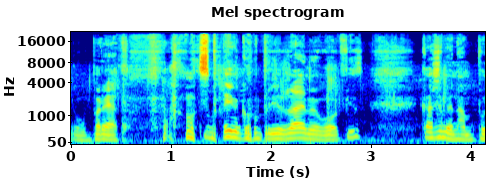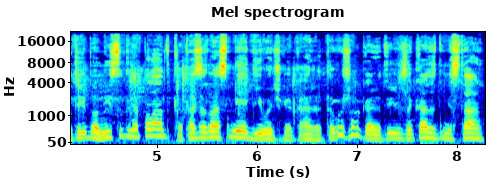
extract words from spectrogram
вперед. А ми з Маринкою приїжджаємо в офіс. Кажемо, нам потрібно місце для палатки. Та за нас сміє дівчинка, каже, та ви що каже, ти заказують міста.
